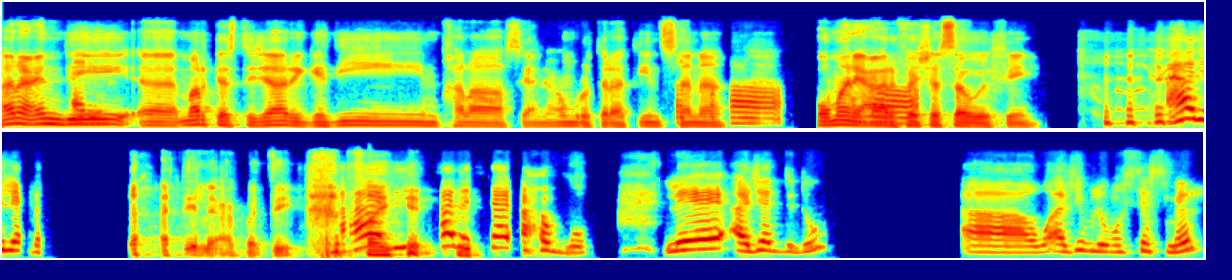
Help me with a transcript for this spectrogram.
أنا عندي أيوة. مركز تجاري قديم خلاص يعني عمره 30 سنة آه. وماني آه. عارف إيش أسوي فيه هذه لعبة هذه لعبتي هذه طيب. هذا الشيء أحبه ليه أجدده آه وأجيب له مستثمر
